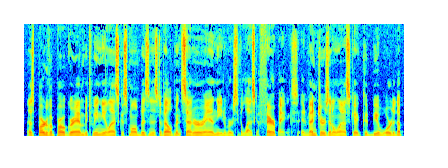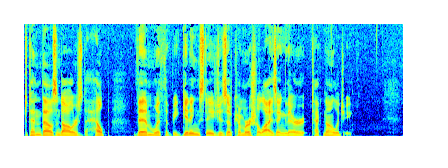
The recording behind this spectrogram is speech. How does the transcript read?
As part of a program between the Alaska Small Business Development Center and the University of Alaska Fairbanks, inventors in Alaska could be awarded up to $10,000 to help them with the beginning stages of commercializing their technology.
